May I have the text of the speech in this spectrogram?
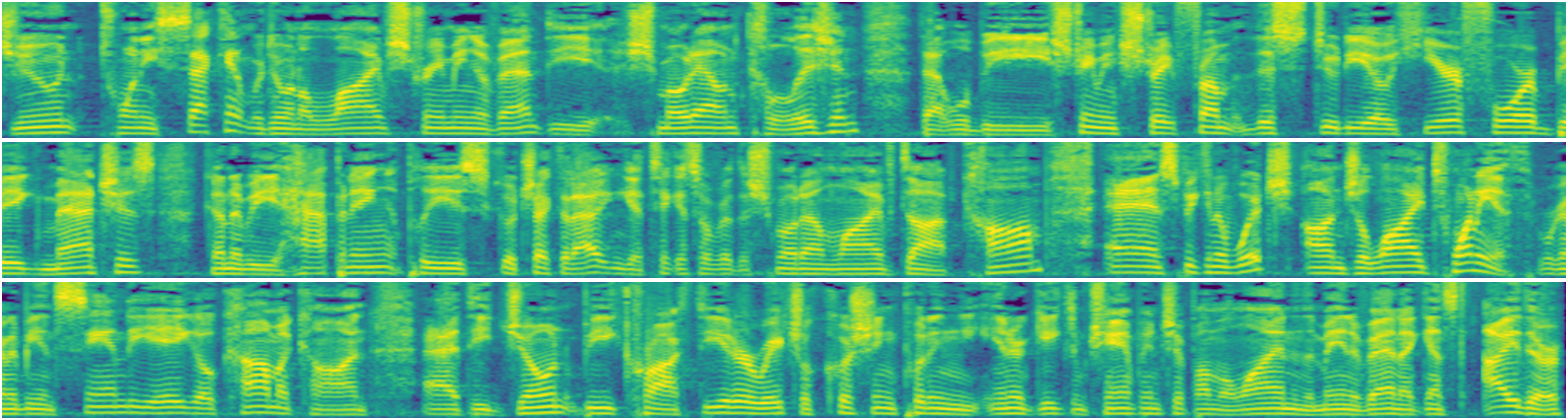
June 22nd, we're doing a live streaming event, the Schmoedown Collision, that will be streaming straight from this studio here. Four big matches going to be happening. Please go check that out. You can get tickets over at the schmoedownlive.com. And speaking of which, on July 20th, we're going to be in San Diego Comic Con at the Joan B. Kroc Theater. Rachel Cushing putting the Innergeekdom Championship on the line in the main event against either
